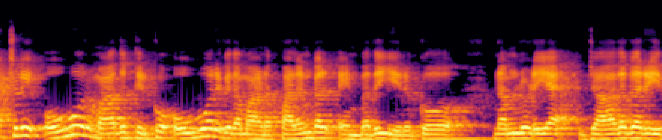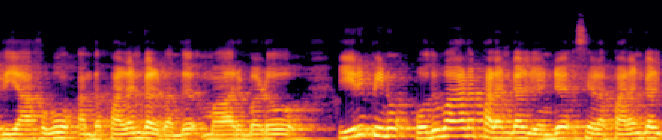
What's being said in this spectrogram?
ஆக்சுவலி ஒவ்வொரு மாதத்திற்கும் ஒவ்வொரு விதமான பலன்கள் என்பது இருக்கும் நம்மளுடைய ஜாதக ரீதியாகவும் அந்த பலன்கள் வந்து மாறுபடும். இருப்பினும் பொதுவான பலன்கள் என்று சில பலன்கள்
